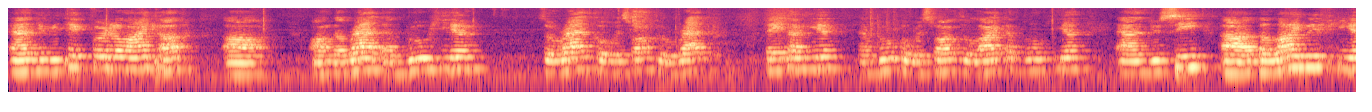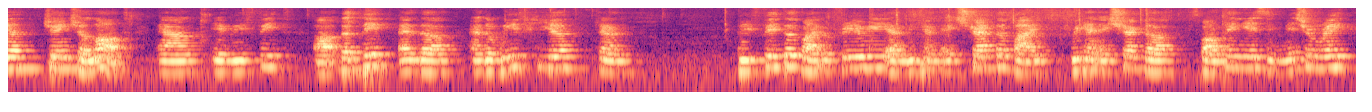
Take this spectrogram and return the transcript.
And if we take further line cut uh, on the red and blue here, so red corresponds to red data here, and blue corresponds to line cut blue here, and you see uh, the line width here change a lot. And if we fit uh, the dip and the and the width here can be fitted by the theory and we can extract it by, we can extract the spontaneous emission rate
